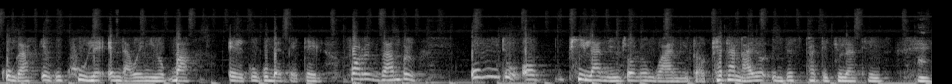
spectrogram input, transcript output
kungaske kukhule endaweni yokuba um kukube bhetele for example umntu ophila nentsholongwane ndizawuthetha ngayo in this particular case mm.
